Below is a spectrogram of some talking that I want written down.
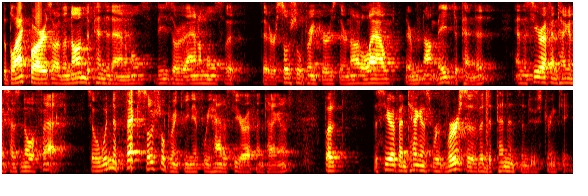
the black bars are the non-dependent animals. These are animals that, that are social drinkers. They're not allowed, they're not made dependent, and the CRF antagonist has no effect. So it wouldn't affect social drinking if we had a CRF antagonist, but the CRF antagonist reverses the dependence-induced drinking.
